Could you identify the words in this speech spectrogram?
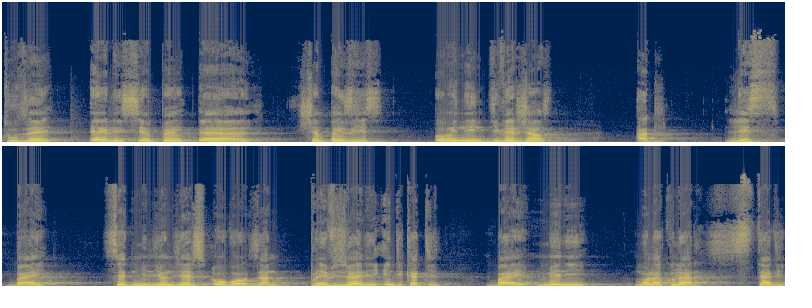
to the early chimpan uh, chimpanzees hominin divergence at least by 7 million years ago than previously indicated by many molecular studies.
